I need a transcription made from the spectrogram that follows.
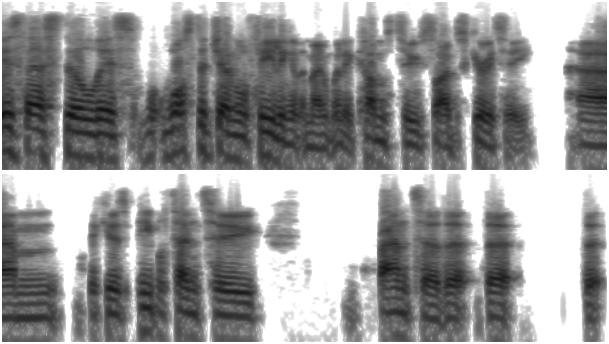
is there still this, what's the general feeling at the moment when it comes to cybersecurity? Um, because people tend to banter that, that, that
